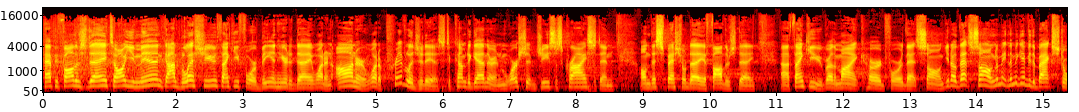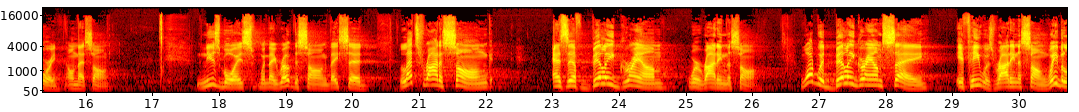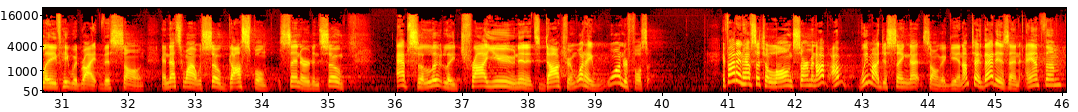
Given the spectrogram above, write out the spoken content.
Happy Father's Day to all you men. God bless you. Thank you for being here today. What an honor, what a privilege it is to come together and worship Jesus Christ and on this special day of Father's Day. Uh, thank you, Brother Mike Heard, for that song. You know, that song, let me, let me give you the backstory on that song. Newsboys, when they wrote the song, they said, let's write a song as if Billy Graham were writing the song. What would Billy Graham say if he was writing a song. We believe he would write this song. And that's why it was so gospel centered and so absolutely triune in its doctrine. What a wonderful. If I didn't have such a long sermon, I, I, we might just sing that song again. I'm telling you, that is an anthem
